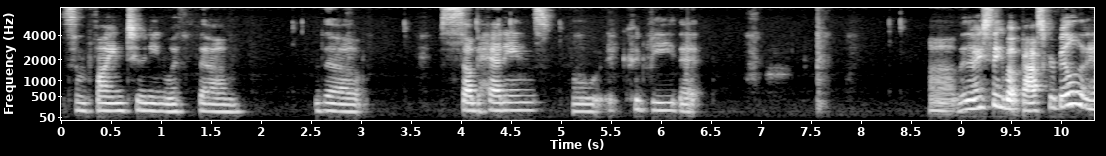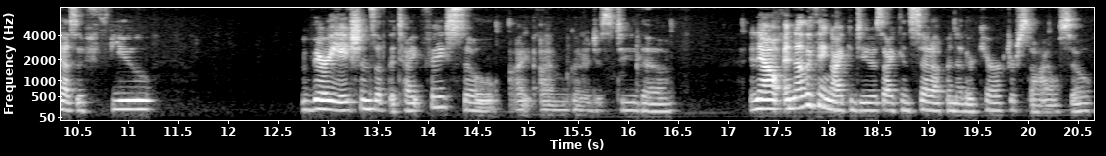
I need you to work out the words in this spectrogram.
some fine tuning with um, the subheadings. It could be that uh, the nice thing about Baskerville, it has a few variations of the typeface. So I, I'm going to just do the. Now, another thing I can do is I can set up another character style. So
